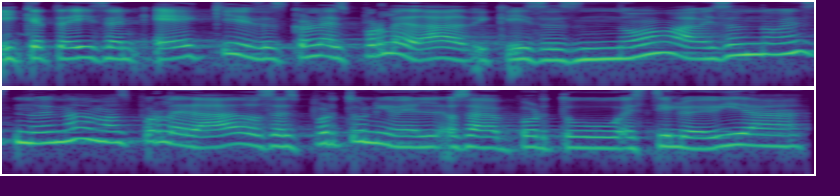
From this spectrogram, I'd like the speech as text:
y que te dicen, X, es, con la, es por la edad, y que dices, no, a veces no es, no es nada más por la edad, o sea, es por tu nivel, o sea, por tu estilo de vida,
